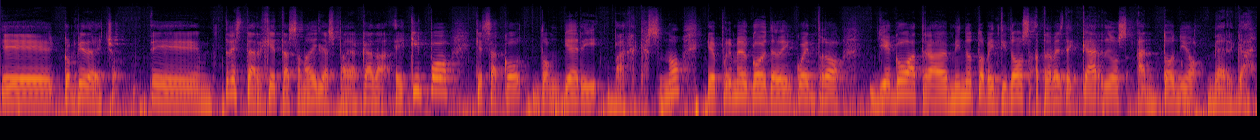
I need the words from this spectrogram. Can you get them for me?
Eh, con pie derecho. Eh, tres tarjetas amarillas para cada equipo que sacó Don Gary Vargas, ¿no? El primer gol del encuentro llegó a minuto 22 a través de Carlos Antonio Verga.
